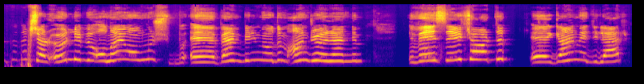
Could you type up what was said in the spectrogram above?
Arkadaşlar öyle bir olay olmuş. E, ben bilmiyordum anca öğrendim. VS'yi çağırdık. E, gelmediler.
